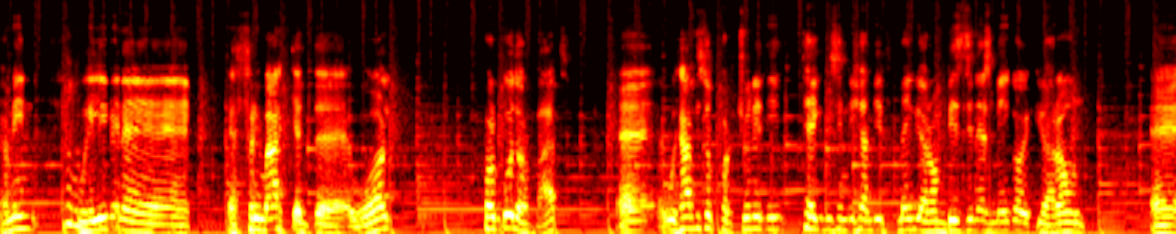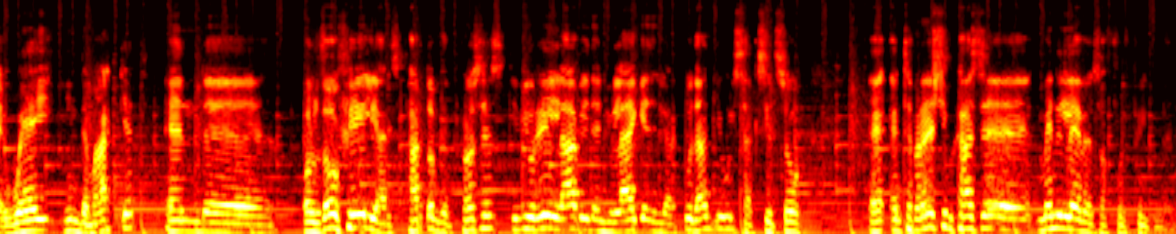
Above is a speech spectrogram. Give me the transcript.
I mean, mm-hmm. we live in a, a free market uh, world, for good or bad. Uh, we have this opportunity, take this initiative, make your own business, make your own uh, way in the market. And uh, although failure is part of the process, if you really love it and you like it and you are good at it, you will succeed. So uh, entrepreneurship has uh, many levels of fulfillment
